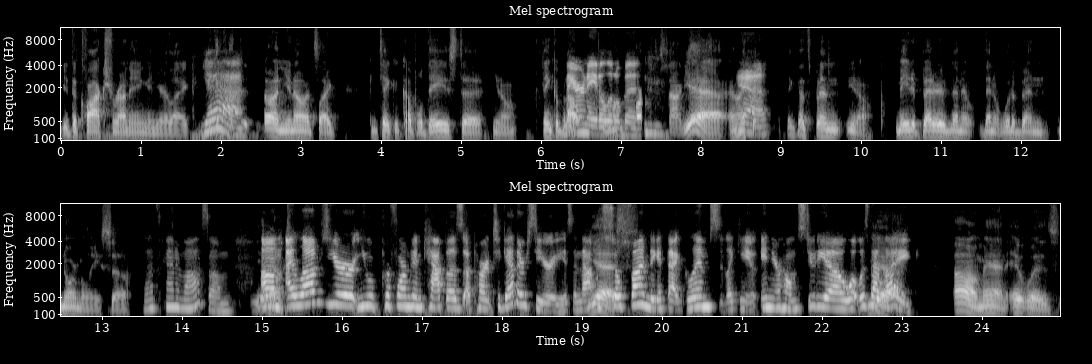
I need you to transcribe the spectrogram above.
the clock's running and you're like, yeah, done, you know, it's like, it can take a couple days to, you know, think about marinate a little bit. Sound. Yeah. And yeah. I, think that's been, you know, made it better than it than it would have been normally. So that's kind of awesome. Yeah. Um, I loved your you performed in Kappa's Apart Together series, and that yes. was so fun to get that glimpse, like you in your home studio. What was that yeah. like? Oh man, it was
